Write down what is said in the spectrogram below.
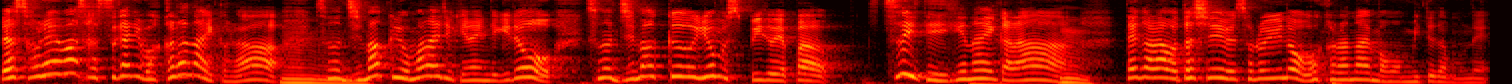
いや、それはさすがにわからないから、うんその字幕読まないといけないんだけど、その字幕を読むスピードやっぱついていけないから、うんだから私、そういうのはわからないまま見てたもんね。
